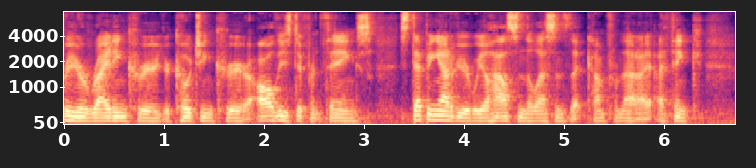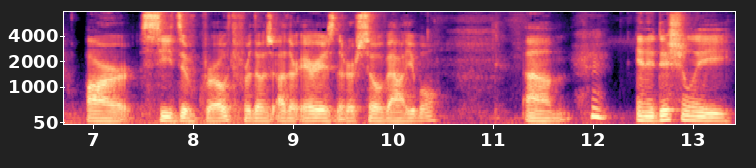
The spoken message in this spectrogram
for your writing career, your coaching career, all these different things, stepping out of your wheelhouse and the lessons that come from that, I, I think are seeds of growth for those other areas that are so valuable. Um, hmm and additionally,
